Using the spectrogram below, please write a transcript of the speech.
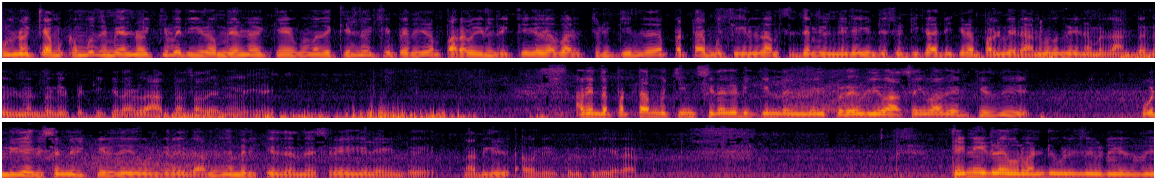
உள்நோக்கி அமுக்கும்போது மேல் நோக்கி வருகிறோம். மேல் நோக்கி அமுக்கும்போது கீழ் நோக்கி பெறுகிறோம் பறவைகள் ரெக்கைகள் அவ்வாறு துடிக்கின்ற பட்டாம்பூச்சிகள் எல்லாம் சித்தர்கள் நிலை என்று சுட்டிக்காட்டிக்கிறோம். பல்வேறு அனுபவங்களை நமது நண்பர்கள் நண்பர்கள் பெற்றிருக்கிறார்கள். ஆத்மா சாதக நிலையிலே. ஆக இந்த பட்டாம்பூச்சியின் சிறகடிக்கின்ற நிலை பிறகு அசைவாக இருக்கிறது. ஒன்றிலே விஷம் இருக்கிறது ஒன்றிலே அமிர்தம் இருக்கிறது அந்த சிறகுகளை என்று நபிகள் அவர்கள் குறிப்பிடுகிறார் தேநீரில் ஒரு வண்டி விழுந்து விடுகிறது.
